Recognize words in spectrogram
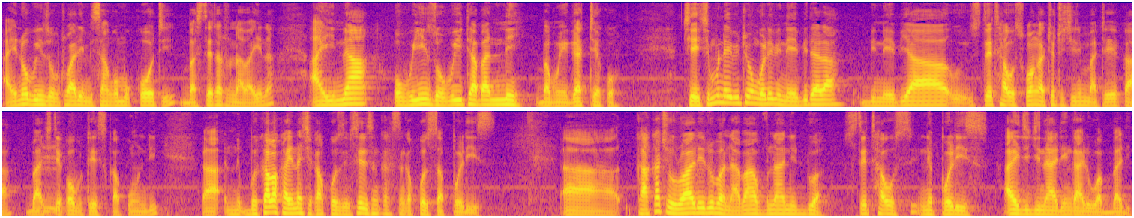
alina obuyinza obutwala emisango mu kooti bastetatu nabalina alina obuyinza obuyita banne bamwegatteko. Kyekimu n'ebitongole bino ebirala bino ebya uh, state house kubanga kyo tekiri mu mateeka bakiteekawo buteesi kakundi n- bwe kaba kalina kyekakoze ebiseera ebisinga kasinga kukozesa poliisi Ah, kaakati olwaleero bano abavunaaniddwa state house ne poliisi igg naalinga ali wabbali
